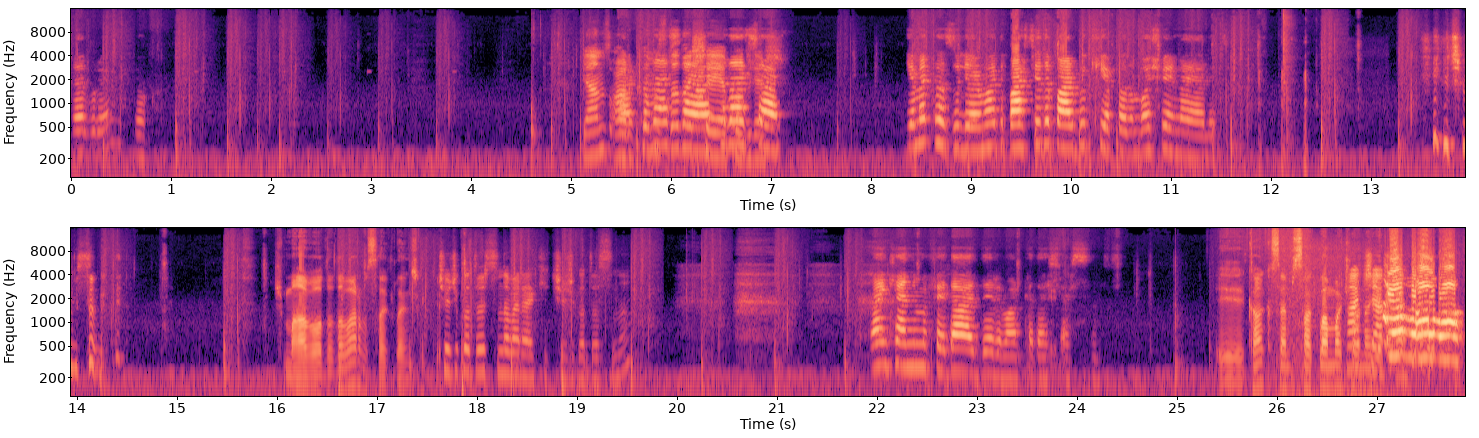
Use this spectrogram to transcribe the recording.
Gel buraya. Yok. Yalnız arkamızda da Arkadaşlar, şey yapabilir. arkadaşlar. Yemek hazırlıyorum. Hadi bahçede barbekü yapalım. Boş verin hayalet. De- Şu mavi odada var mı saklanacak? yer? çocuk odasında var erkek çocuk odasında. Ben kendimi feda ederim arkadaşlar sizin. Ee, kanka sen bir saklambaç Kaç oyna gel. Av av av.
